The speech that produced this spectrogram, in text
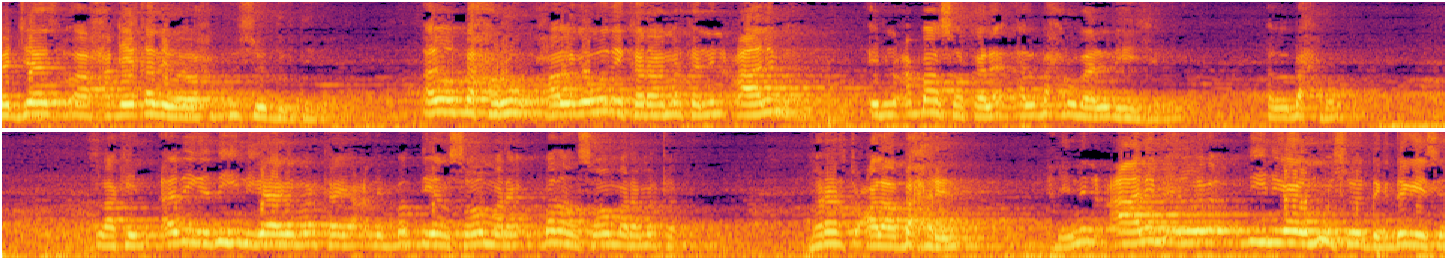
majaaz waa xaqiiqadii waa wax kuu soo degdegay. Albaxru waxaa laga wadi karaa marka nin caalim ah ibnu cabaas oo kale albaxru baa la dhihi jiray. Albaxru. Laakiin adiga dihnigaaga marka yacni badiyan soo maray badan soo maray marka marartu calaa baxrin yani nin caalima in dihnigaaga ma u soo degdegaysa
